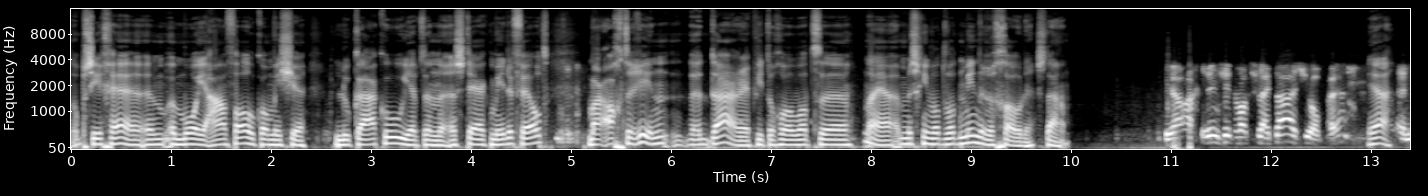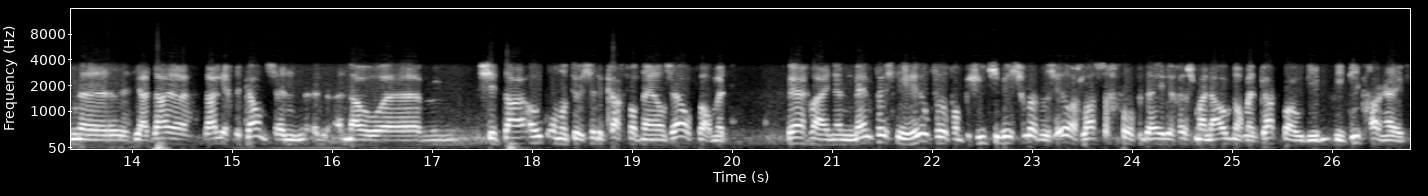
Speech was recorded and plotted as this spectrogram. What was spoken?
op zich hè, een, een, mooie aanval. Ook al mis je Lukaku, je hebt een, een sterk middenveld. Maar achterin, daar heb je toch wel wat, nou ja, misschien wat, wat mindere goden staan. Ja, achterin zit er wat slijtage op. Hè? Ja. En ja, daar, daar ligt de kans. En nou ehm, zit daar ook ondertussen de kracht van Nederland zelf wel met Bergwijn en Memphis, die heel veel van positie wisselen. Dat is heel erg lastig voor verdedigers. Maar nou ook nog met Gakpo, die, die diepgang heeft.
